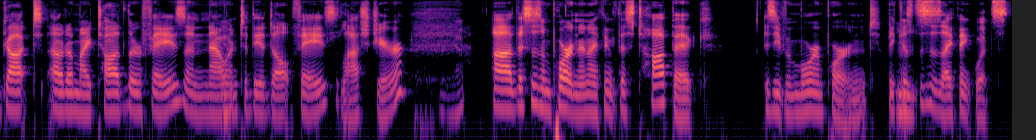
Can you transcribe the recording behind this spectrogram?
got out of my toddler phase and now into the adult phase last year. Yep. Uh, this is important, and I think this topic is even more important because this is, I think, what's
